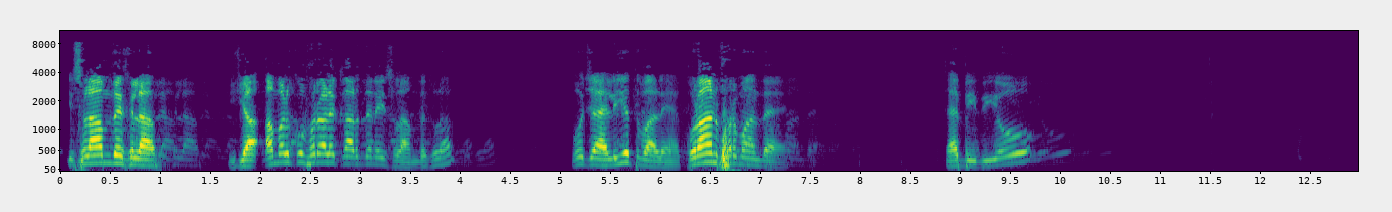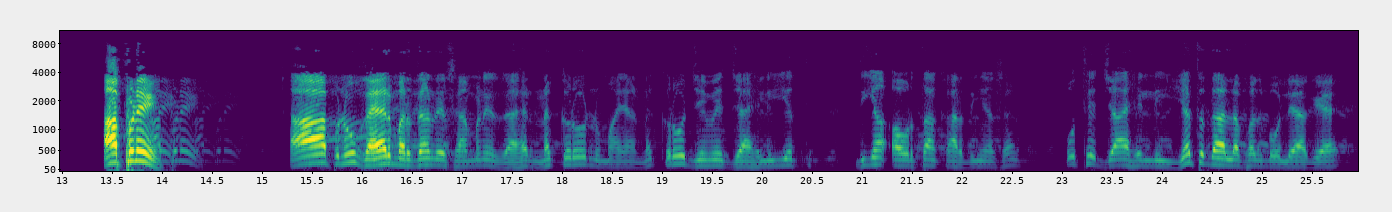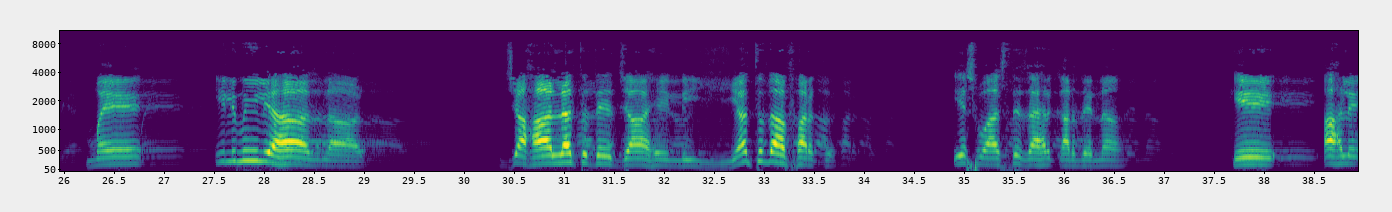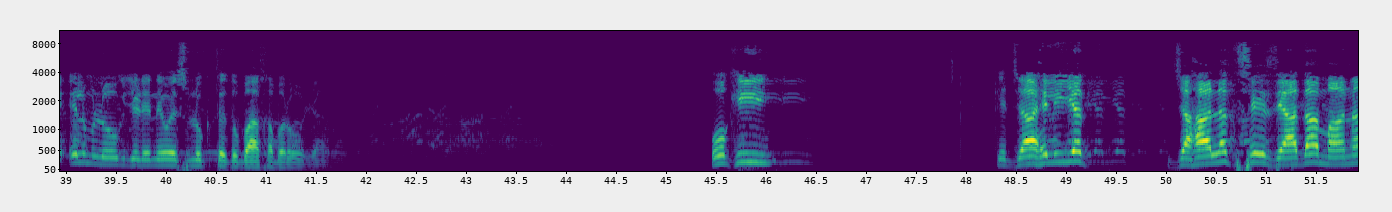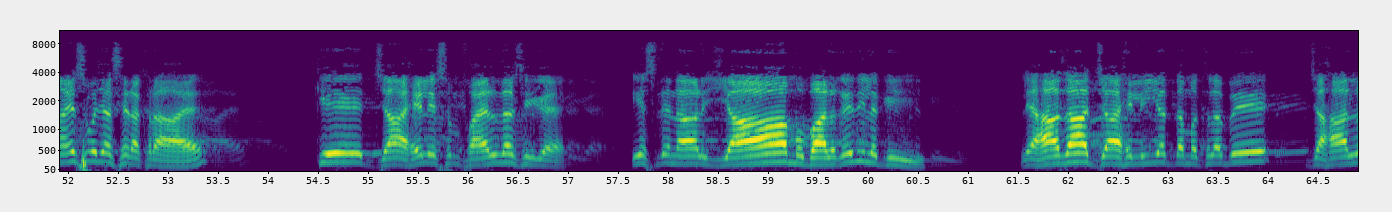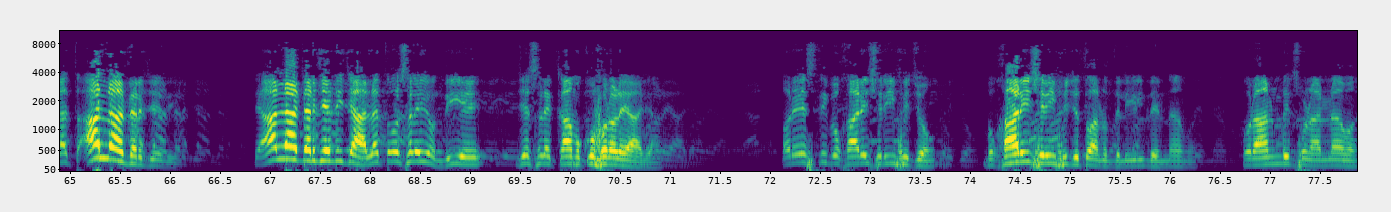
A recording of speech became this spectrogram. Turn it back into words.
اسلام دے خلاف، یا عمل کفر والے کرتے ہیں اسلام کے خلاف۔ وہ جہلیت والے ہیں۔ قرآن فرماندہ ہے، اے بیبیو اپنے آپ غیر مردوں دے سامنے ظاہر نہ کرو، نمایاں نہ کرو جی جاہلیت دیا عورتاں کردیا سن اتے جاہلیت دا لفظ بولیا گیا میں علمی لحاظ نال جہالت دے جاہلیت دا فرق اس واسطے ظاہر کر دینا کہ اہل علم لوگ جڑے نے، وہ اس نقطے تو باخبر ہو جان۔ وہ کی کہ جاہلیت جہالت سے زیادہ مانا اس وجہ سے رکھ رہا ہے کہ جاہل اسم فائل دا سی گئے۔ اس دے نال یا مبالغے دی لگی۔ لہذا جاہلیت دا مطلب ہے جہالت اعلی درجے دی۔ تے اعلی درجے دی جہالت اس لیے ہوندی ہے جس لے کام کفر والے آ جان۔ اور اس دی بخاری شریف وچوں بخاری شریف وچ تانوں دلیل دینا وا قرآن بھی سنانا وا۔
